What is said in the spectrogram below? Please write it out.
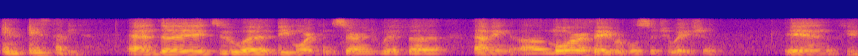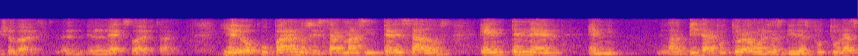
en esta vida. and uh, to uh, be more concerned with uh, having a more favorable situation in future life, in, in the next lifetime. Y el ocuparnos y estar más interesados en tener en la vida futura o en las vidas futuras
